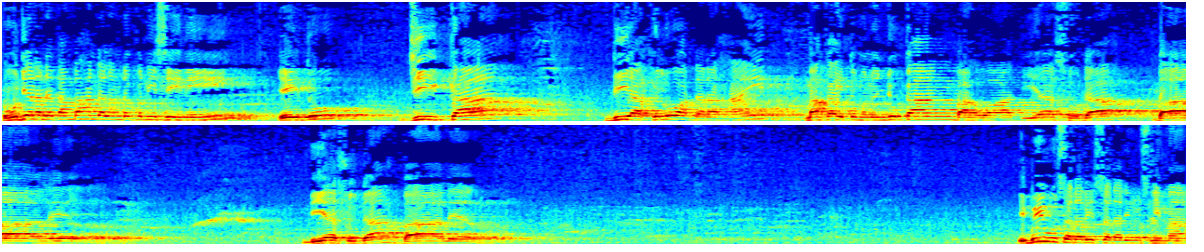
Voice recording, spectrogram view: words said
Kemudian ada tambahan dalam definisi ini yaitu jika dia keluar darah haid, maka itu menunjukkan bahwa dia sudah balik. Dia sudah balik. Ibu-ibu sadari-sadari muslimah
